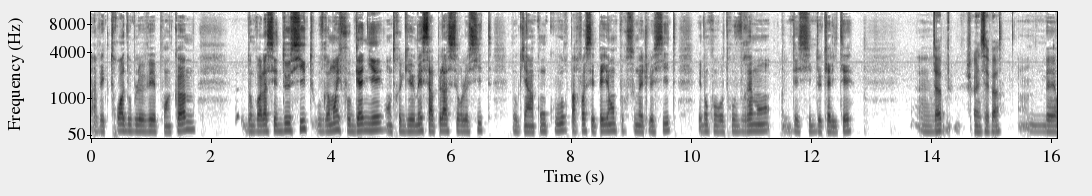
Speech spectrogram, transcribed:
avec 3w.com. Donc voilà, c'est deux sites où vraiment il faut gagner, entre guillemets, sa place sur le site. Donc il y a un concours, parfois c'est payant pour soumettre le site. Et donc on retrouve vraiment des sites de qualité. Euh, Top, je connaissais pas. Ben,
